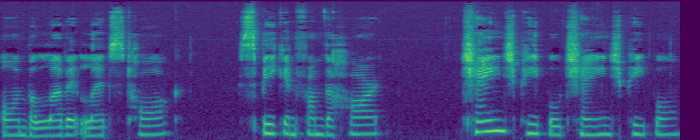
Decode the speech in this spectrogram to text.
on Beloved Let's Talk, speaking from the heart, change people, change people,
